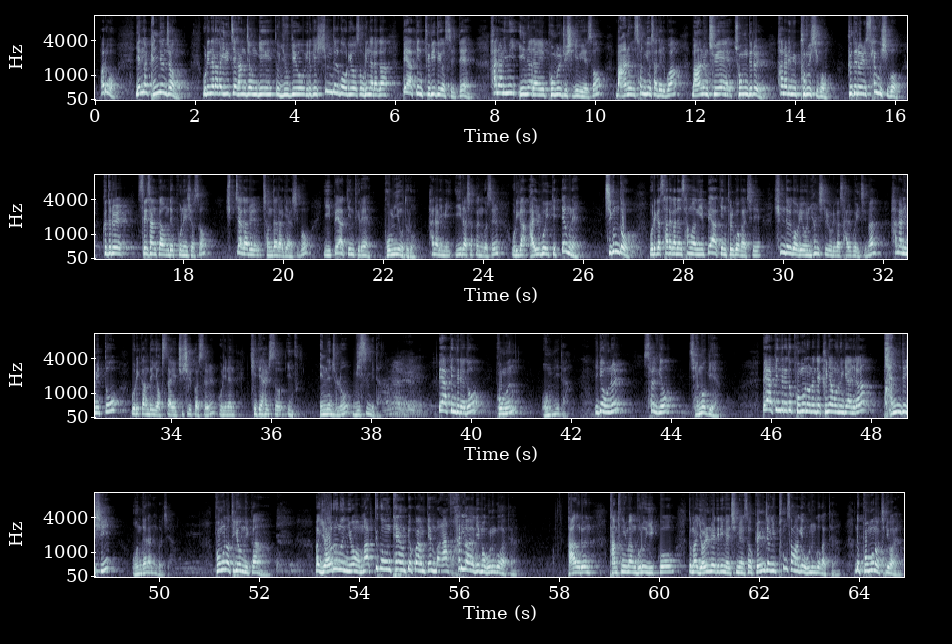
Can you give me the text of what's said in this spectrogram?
바로 옛날 100년 전 우리나라가 일제강점기 또 6.25 이렇게 힘들고 어려워서 우리나라가 빼앗긴 들이 되었을 때 하나님이 이 나라에 봄을 주시기 위해서 많은 선교사들과 많은 주의 종들을 하나님이 부르시고 그들을 세우시고 그들을 세상 가운데 보내셔서 십자가를 전달하게 하시고 이 빼앗긴 들에 봄이 오도록 하나님이 일하셨던 것을 우리가 알고 있기 때문에 지금도 우리가 살아가는 상황이 빼앗긴 들과 같이 힘들고 어려운 현실을 우리가 살고 있지만 하나님이 또 우리 가운데 역사해 주실 것을 우리는 기대할 수 있는 줄로 믿습니다. 빼앗긴 들에도 봄은 옵니다. 이게 오늘 설교 제목이에요. 빼앗긴들에도 봄은 오는데 그냥 오는 게 아니라 반드시 온다라는 거죠. 봄은 어떻게 옵니까? 막 여름은요, 막 뜨거운 태양볕과 함께 막 화려하게 막 오는 것 같아요. 가을은 단풍이 막 무르익고 또 막 열매들이 맺히면서 굉장히 풍성하게 오는 것 같아요. 근데 봄은 어떻게 와요?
